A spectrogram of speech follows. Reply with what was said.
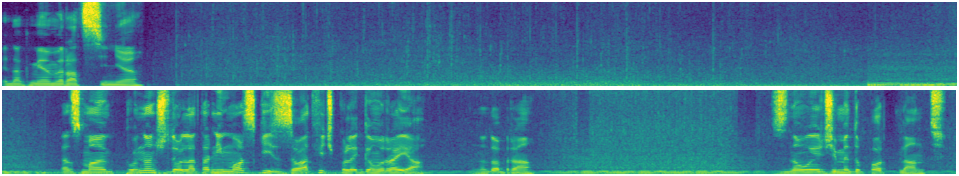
Jednak miałem rację, nie? Teraz mamy płynąć do latarni morskiej i załatwić kolegę Reya. No dobra. Znowu jedziemy do Portland.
